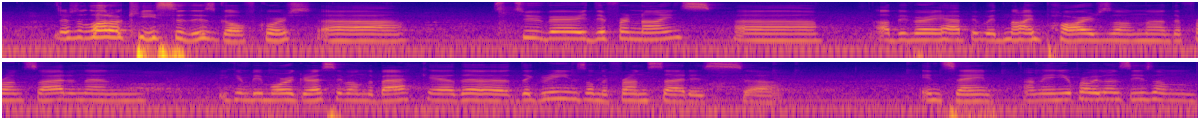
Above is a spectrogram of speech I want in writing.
there's a lot of keys to this golf course. Uh, it's two very different nines. Uh, I'll be very happy with nine pars on uh, the front side, and then you can be more aggressive on the back. Uh, the the greens on the front side is uh, insane. I mean, you're probably going to see some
